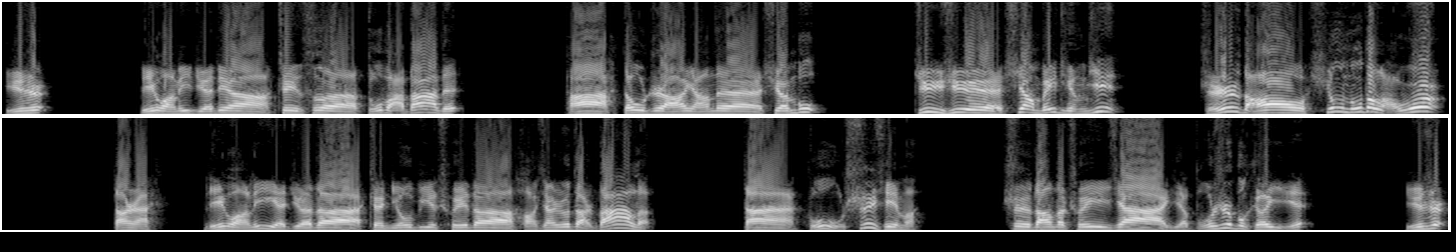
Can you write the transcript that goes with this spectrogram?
于是，李广利决定这次赌把大的。他斗志昂扬地宣布，继续向北挺进，直捣匈奴的老窝。当然，李广利也觉得这牛逼吹的好像有点大了，但鼓舞士气嘛，适当的吹一下也不是不可以。于是，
